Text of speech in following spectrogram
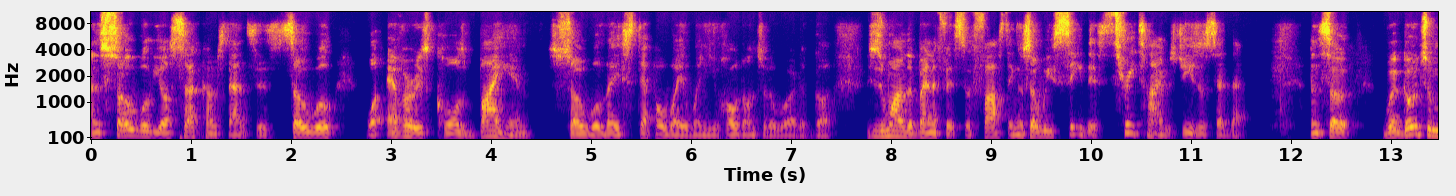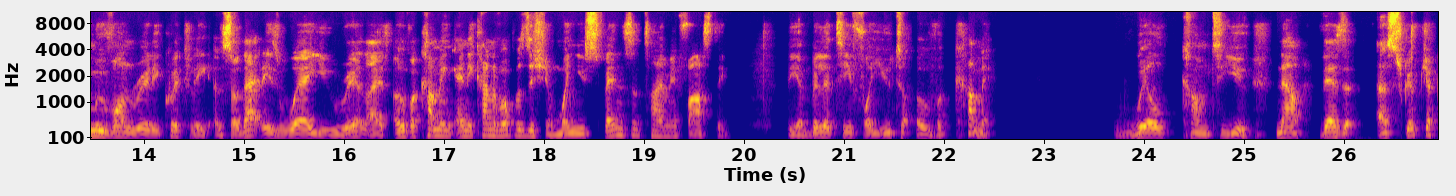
And so will your circumstances, so will whatever is caused by him, so will they step away when you hold on to the word of God. This is one of the benefits of fasting. And so we see this three times, Jesus said that. And so we're going to move on really quickly. And so that is where you realize overcoming any kind of opposition, when you spend some time in fasting, the ability for you to overcome it will come to you. Now, there's a, a scripture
